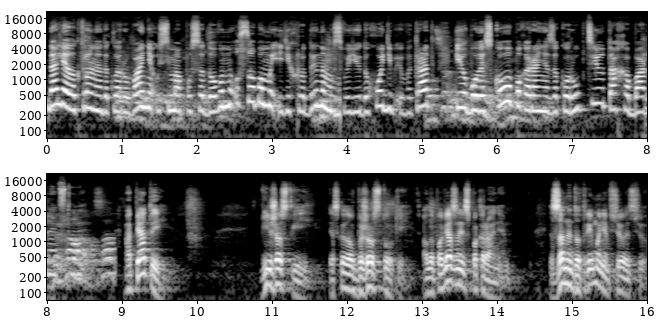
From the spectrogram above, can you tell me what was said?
Далі електронне декларування усіма посадовими особами і їх родинами своїх доходів і витрат, і обов'язково покарання за корупцію та хабарництво. А п'ятий, він жорсткий, я сказав би жорстокий, але пов'язаний з покаранням за недотримання всього цього.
